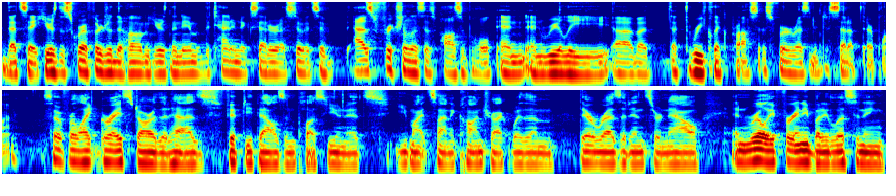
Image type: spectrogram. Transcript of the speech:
that say, here's the square footage of the home, here's the name of the tenant, et cetera. So it's a, as frictionless as possible and, and really uh, a, a three click process for a resident to set up their plan. So for like Greystar that has fifty thousand plus units, you might sign a contract with them. Their residents are now, and really for anybody listening,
